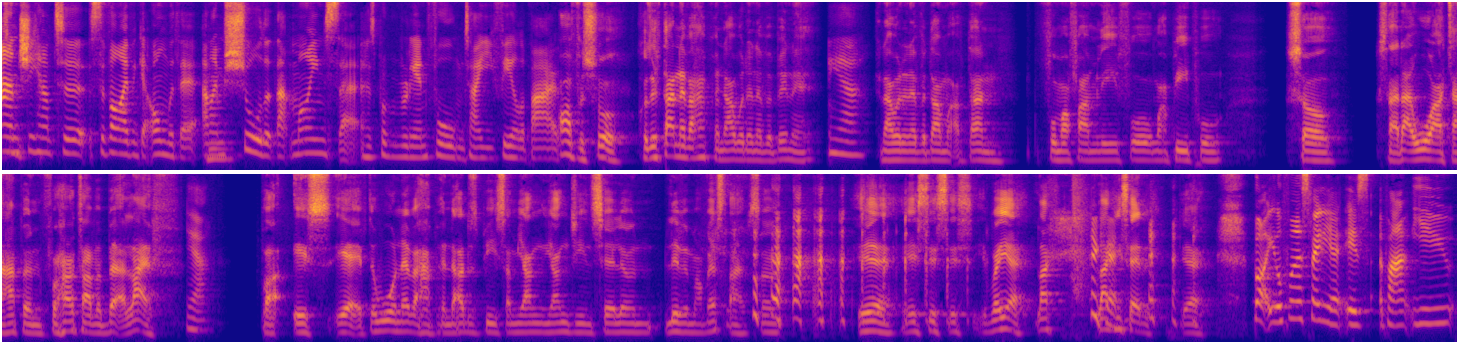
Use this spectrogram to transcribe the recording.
And she had to survive and get on with it. And Mm. I'm sure that that mindset has probably informed how you feel about. Oh, for sure. Because if that never happened, I would have never been here. Yeah. and I would have never done what I've done for my family, for my people. So it's like that war had to happen for her to have a better life. Yeah. But it's yeah, if the war never happened, I'd just be some young young Gene Sailor and living my best life. So yeah, it's it's, it's but yeah, like like you said, yeah, But your first failure is about you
